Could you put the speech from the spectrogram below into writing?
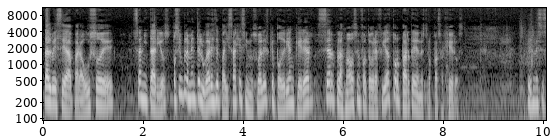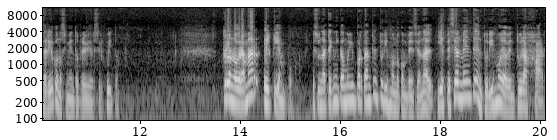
tal vez sea para uso de sanitarios o simplemente lugares de paisajes inusuales que podrían querer ser plasmados en fotografías por parte de nuestros pasajeros. Es necesario el conocimiento previo del circuito. Cronogramar el tiempo. Es una técnica muy importante en turismo no convencional y especialmente en turismo de aventura hard.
